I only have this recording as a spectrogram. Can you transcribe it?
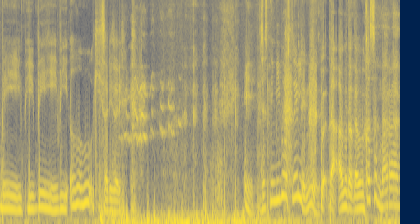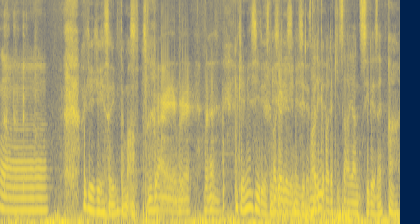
Baby Baby Oh Okay sorry sorry Eh Justin Bieber Australian ke? Tak aku tak tahu Kau sembarang ah. Okay okay sorry Minta maaf Okay ni serius ni Okay, serius okay, Ni serius Mari Tadi kepada kisah yang serius eh Ah,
